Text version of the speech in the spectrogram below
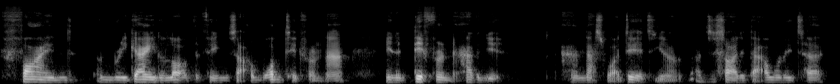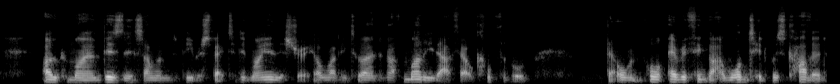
find and regain a lot of the things that I wanted from that in a different avenue. And that's what I did. You know, I decided that I wanted to open my own business. I wanted to be respected in my industry. I wanted to earn enough money that I felt comfortable that all, all, everything that I wanted was covered.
